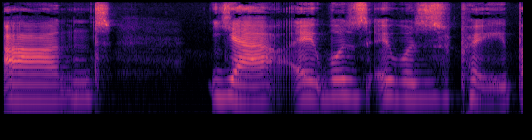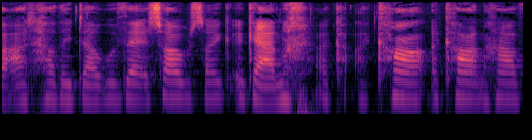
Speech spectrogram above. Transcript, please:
And yeah, it was it was pretty bad how they dealt with it. So I was like, again, I, I can't I can't have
